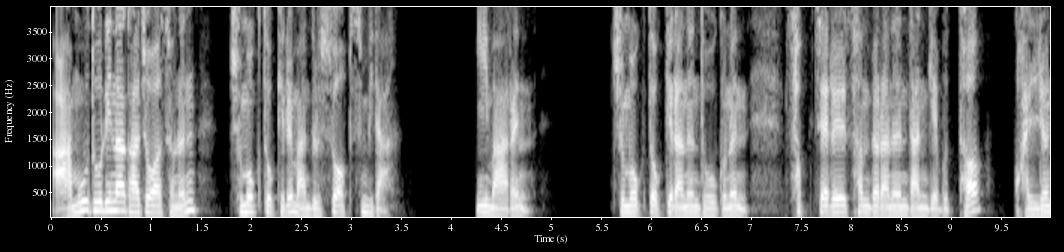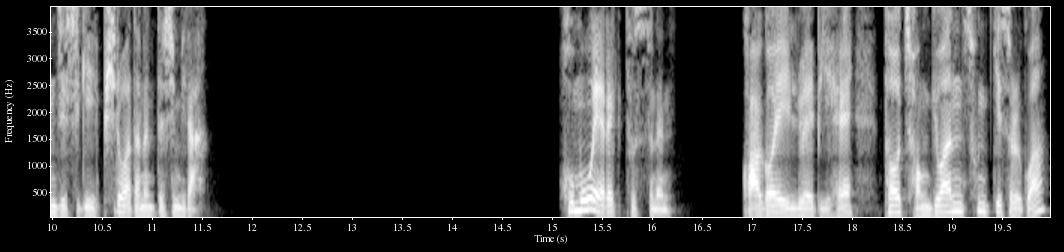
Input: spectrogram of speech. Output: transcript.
아무 돌이나 가져와서는 주먹도끼를 만들 수 없습니다. 이 말은 주먹도끼라는 도구는 석재를 선별하는 단계부터 관련 지식이 필요하다는 뜻입니다. 호모 에렉투스는 과거의 인류에 비해 더 정교한 손기술과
